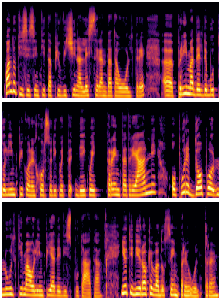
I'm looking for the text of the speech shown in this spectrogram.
Quando ti sei sentita più vicina all'essere andata oltre, eh, prima del debutto olimpico nel corso di, que- di quei 33 anni oppure dopo l'ultima Olimpiade disputata? Io ti dirò che vado sempre oltre.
